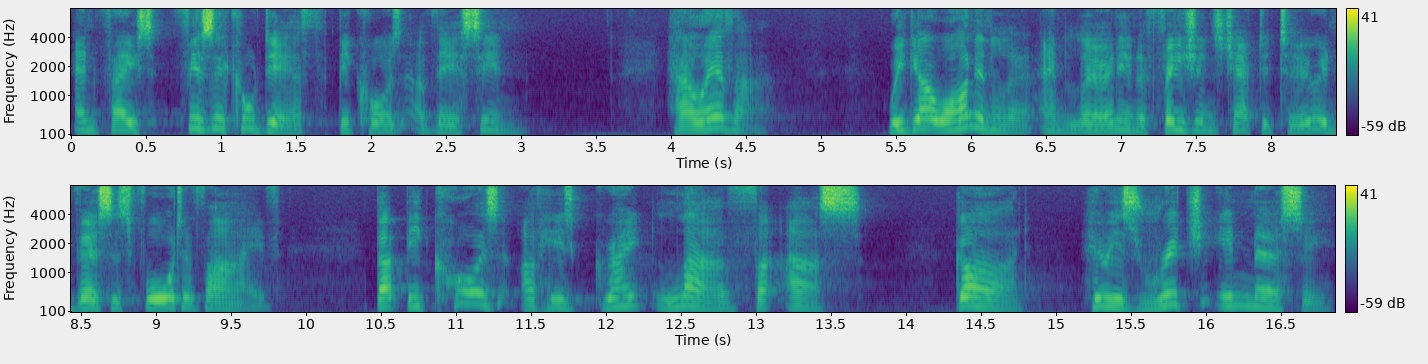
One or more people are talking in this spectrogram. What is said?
and face physical death because of their sin. However, we go on and, learn, and learn in Ephesians chapter 2, in verses 4 to 5, but because of his great love for us, God, who is rich in mercy,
